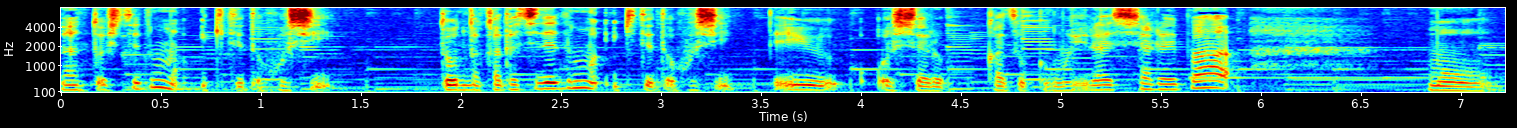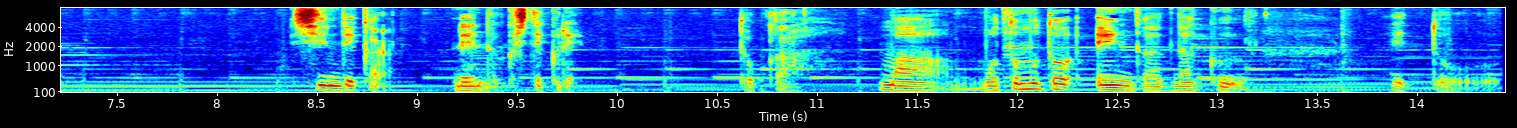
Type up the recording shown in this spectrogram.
何としてでも生きててほしいどんな形ででも生きててほしいっていうおっしゃる家族もいらっしゃればもう死んでから連絡してくれとかまあもともと縁がなくえっと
